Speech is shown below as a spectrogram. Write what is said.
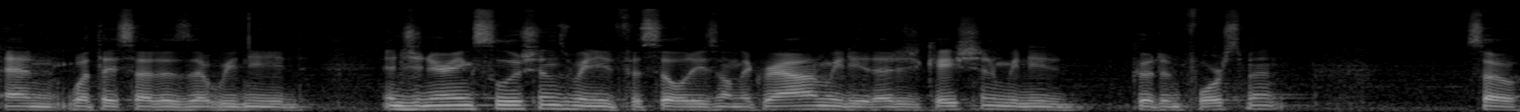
And what they said is that we need engineering solutions, we need facilities on the ground, we need education, we need good enforcement. So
